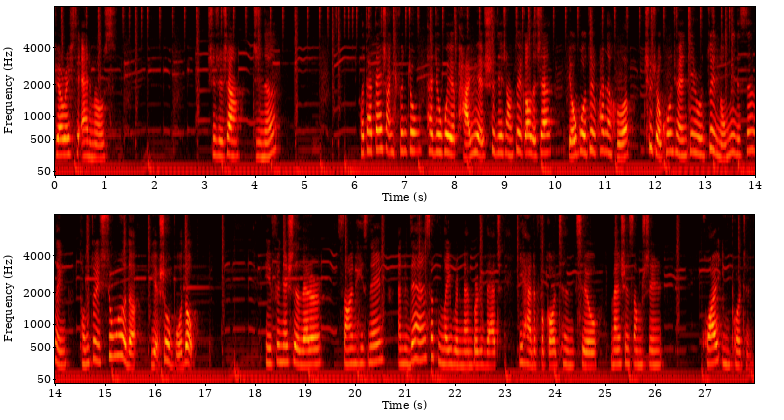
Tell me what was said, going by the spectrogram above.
fiercest animals. 事实上，只能和他待上一分钟，他就会爬越世界上最高的山，游过最宽的河， 赤手空拳进入最浓密的森林，同最凶恶的野兽搏斗。He finished the letter, signed his name, and then suddenly remembered that he had forgotten to mention something quite important.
